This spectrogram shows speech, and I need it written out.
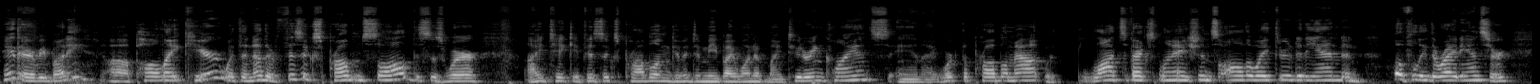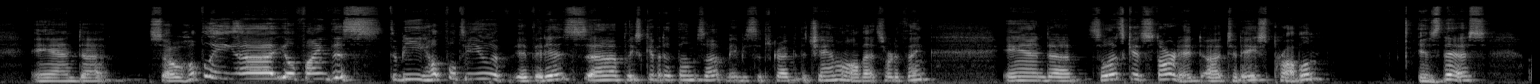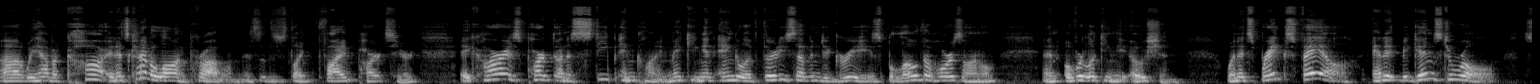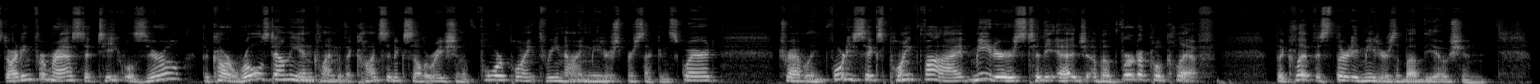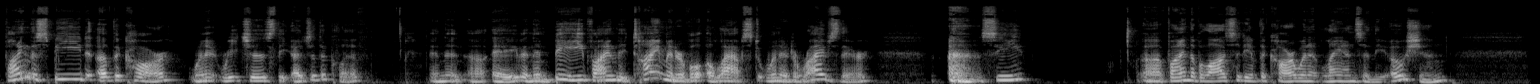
Hey there, everybody. Uh, Paul Lake here with another physics problem solved. This is where I take a physics problem given to me by one of my tutoring clients and I work the problem out with lots of explanations all the way through to the end and hopefully the right answer. And uh, so hopefully uh, you'll find this to be helpful to you. If, if it is, uh, please give it a thumbs up, maybe subscribe to the channel, all that sort of thing. And uh, so let's get started. Uh, today's problem is this. Uh, we have a car, and it's kind of a long problem. It's, there's like five parts here. A car is parked on a steep incline, making an angle of 37 degrees below the horizontal and overlooking the ocean. When its brakes fail and it begins to roll, starting from rest at t equals zero, the car rolls down the incline with a constant acceleration of 4.39 meters per second squared, traveling 46.5 meters to the edge of a vertical cliff. The cliff is 30 meters above the ocean. Find the speed of the car when it reaches the edge of the cliff, and then uh, A, and then B, find the time interval elapsed when it arrives there. C, uh, find the velocity of the car when it lands in the ocean.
